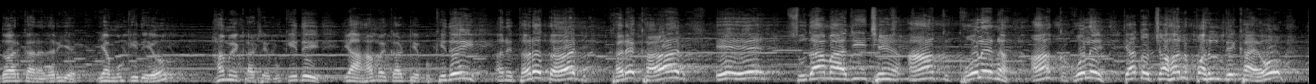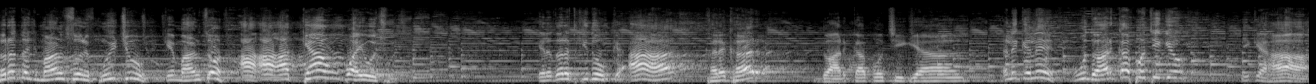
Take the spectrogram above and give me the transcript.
દ્વારકાના દરિયે. ત્યાં મૂકી દે હામે કાંઠે મૂકી દઈ ત્યાં હામે કાંઠે મૂકી દઈ અને તરત જ ખરેખર એ સુદામાજી છે, આંખ ખોલે ને, આંખ ખોલે. ત્યાં તો ચહલ પહલ દેખાય તરત જ માણસોને પૂછ્યું કે, માણસો, આ આ આ ક્યાં હું આવ્યો છું? એટલે તરત કીધું કે, આ ખરેખર દ્વારકા પહોંચી ગયા. એટલે કે લે, હું દ્વારકા પહોંચી ગયો. એ કે, હા.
